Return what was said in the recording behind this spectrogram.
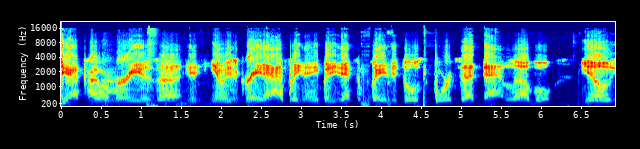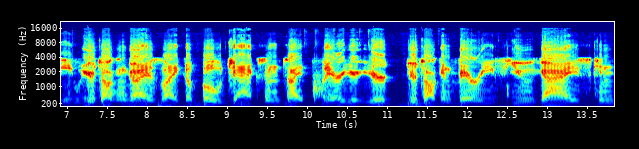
Yeah, Kyler Murray is a you know he's a great athlete. Anybody that can play the dual sports at that level you know, you're talking guys like a Bo Jackson type player. You're you're you're talking very few guys can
